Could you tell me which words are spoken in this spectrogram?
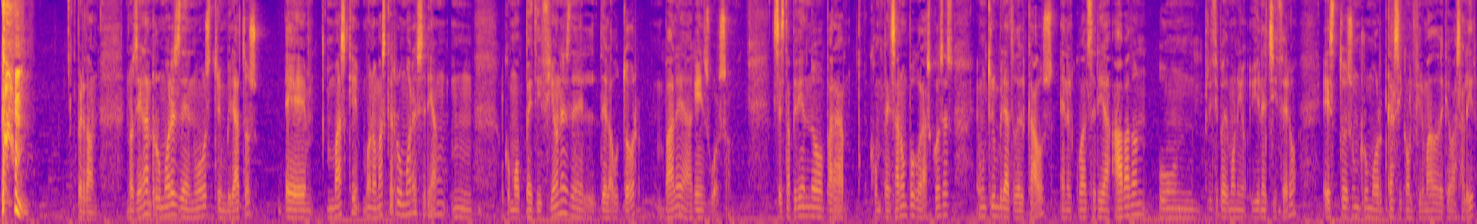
perdón, nos llegan rumores de nuevos triunviratos. Eh, más que, bueno, más que rumores serían mm, como peticiones del, autor, ¿vale? A Games Workshop. Se está pidiendo para compensar un poco las cosas un triunvirato del caos en el cual sería Abaddon, un príncipe demonio y un hechicero. Esto es un rumor casi confirmado de que va a salir.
